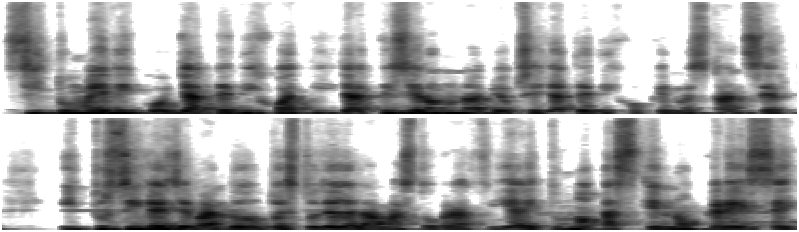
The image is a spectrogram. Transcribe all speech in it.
si tu médico ya te dijo a ti, ya te hicieron una biopsia, ya te dijo que no es cáncer y tú sigues llevando tu estudio de la mastografía y tú notas que no crece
